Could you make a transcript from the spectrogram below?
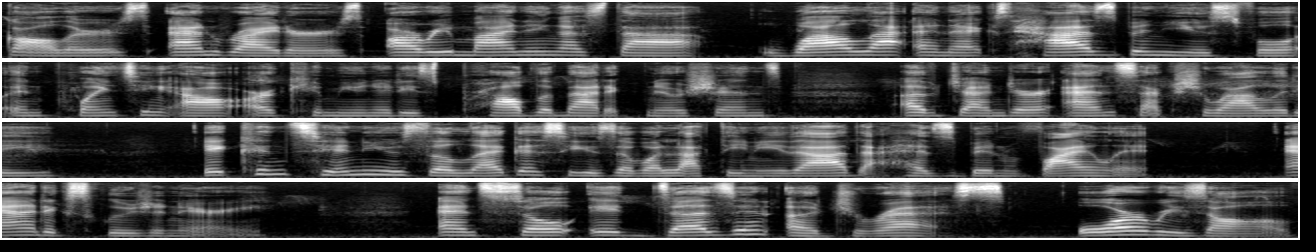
scholars and writers are reminding us that while Latinx has been useful in pointing out our community's problematic notions of gender and sexuality, it continues the legacies of a Latinidad that has been violent and exclusionary. And so it doesn't address or resolve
